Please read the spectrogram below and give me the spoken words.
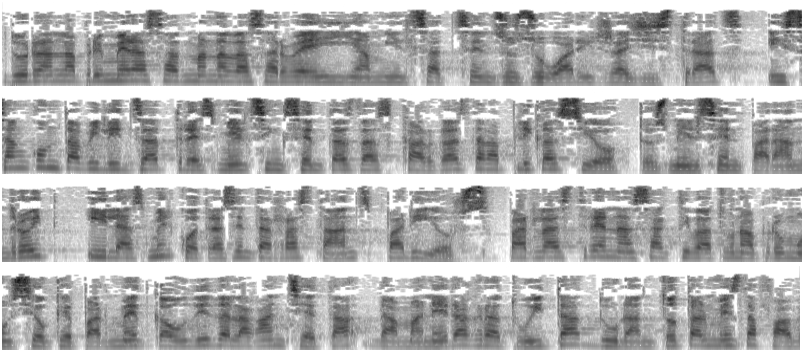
Durant la primera setmana de servei hi ha 1.700 usuaris registrats i s'han comptabilitzat 3.500 descargues de l'aplicació, 2.100 per Android i les 1.400 restants per iOS. Per l'estrena s'ha activat una promoció que permet gaudir de la ganxeta de manera gratuïta durant tot el mes de febrer.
